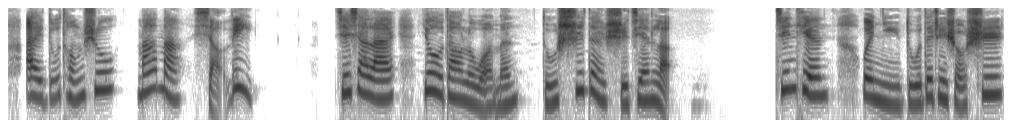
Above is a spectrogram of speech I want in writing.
“爱读童书妈妈小丽”。接下来又到了我们读诗的时间了。今天为你读的这首诗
